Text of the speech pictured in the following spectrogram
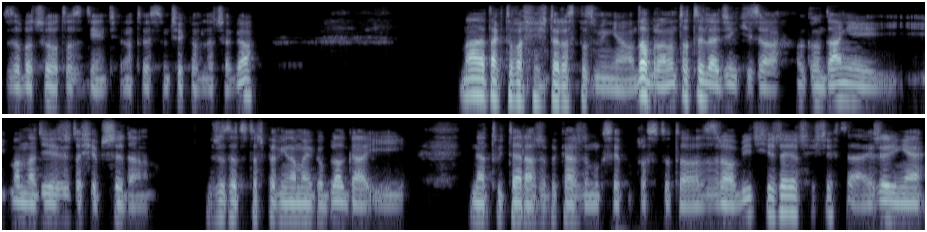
zobaczyło to zdjęcie. No to jestem ciekaw dlaczego. No ale tak to właśnie się teraz pozmieniało. Dobra, no to tyle. Dzięki za oglądanie i mam nadzieję, że to się przyda. Wrzucę to też pewnie na mojego bloga i na Twittera, żeby każdy mógł sobie po prostu to zrobić, jeżeli oczywiście chce. Jeżeli nie,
